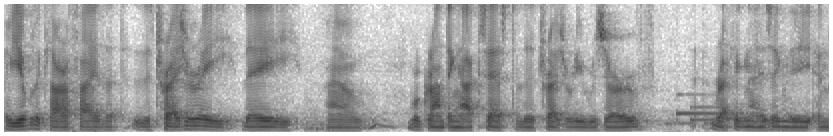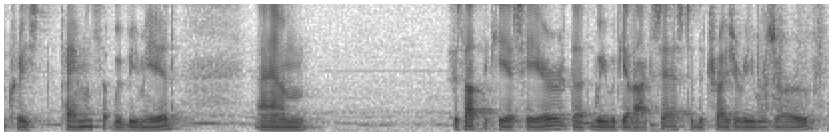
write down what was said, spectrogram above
are you able to clarify that the Treasury, they uh, were granting access to the Treasury Reserve, recognising the increased payments that would be made? Um, is that the case here, that we would get access to the Treasury Reserve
